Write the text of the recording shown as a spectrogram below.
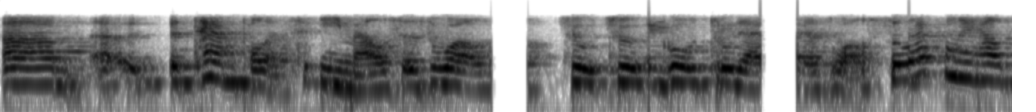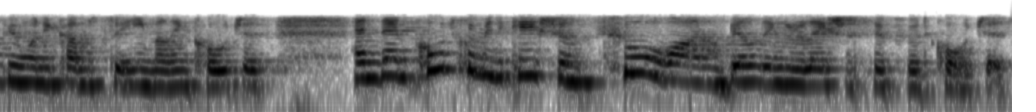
um, a, a template emails as well to, to go through that as well. So definitely help you when it comes to emailing coaches. And then Coach Communication 201, building relationships with coaches.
